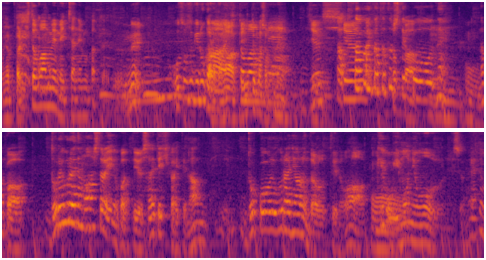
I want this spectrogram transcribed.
うん、やっぱり。一晩目めっちゃ眠かったですね。遅すぎるからかなって言ってましたもんね、まあ一晩目10周だから戦い方としてこうね、うん。なんかどれぐらいで回したらいいのかっていう最適解ってなんどこぐらいにあるんだろうっていうのは結構疑問に思うんですよね。であ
